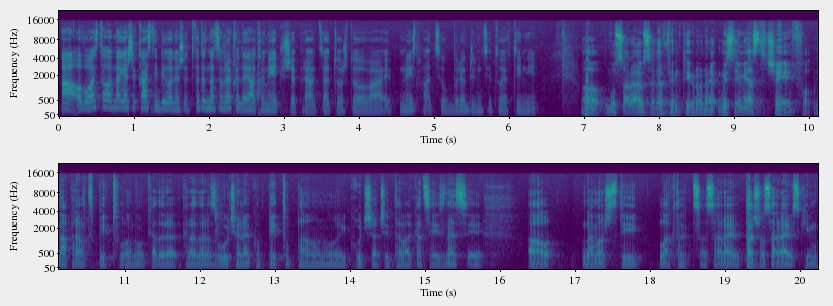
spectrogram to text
a ovo ostalo, onda još je kasnije bilo nešto tvrdo, onda sam rekla da ja to neću više praviti, zato što ovaj, ne isplati se u Burekđinici, to je jeftinije. A, u Sarajevu se definitivno ne... Mislim, jest čef napraviti pitu, ono, kada, kada razvuče neko pitu, pa ono, i kuća čitava kad se iznese, ali ne možeš ti laktat sa Sarajev, tačno sarajevskim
